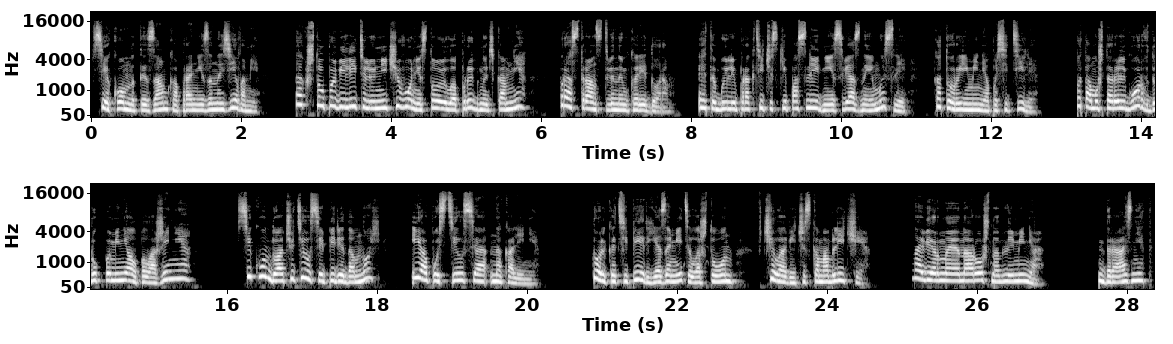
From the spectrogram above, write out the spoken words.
Все комнаты замка пронизаны зевами, так что повелителю ничего не стоило прыгнуть ко мне пространственным коридором. Это были практически последние связные мысли, которые меня посетили, потому что Рельгор вдруг поменял положение, в секунду очутился передо мной и опустился на колени. Только теперь я заметила, что он в человеческом обличье. Наверное, нарочно для меня. Дразнит,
